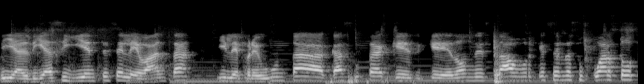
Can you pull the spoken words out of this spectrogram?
y al día siguiente se levanta y le pregunta a Kazuta que, que dónde está, porque ese no su cuarto.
